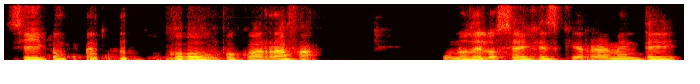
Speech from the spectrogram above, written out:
Sí, complementando un poco a Rafa, uno de los ejes que realmente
